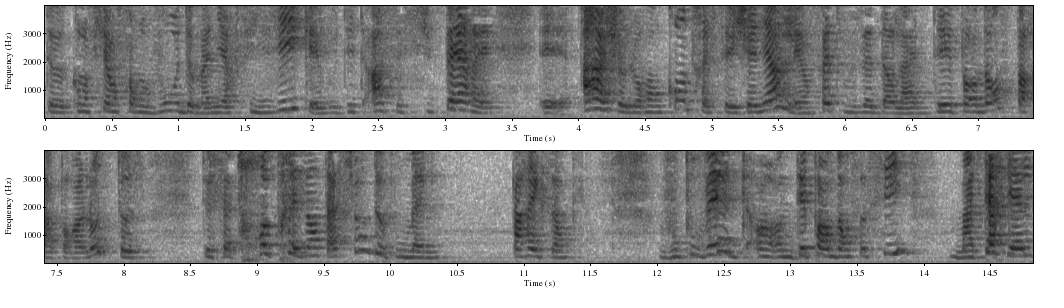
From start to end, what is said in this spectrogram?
de confiance en vous de manière physique et vous dites « Ah, c'est super et, et, ah, je le rencontre et c'est génial » et en fait, vous êtes dans la dépendance par rapport à l'autre de, cette représentation de vous-même, par exemple. Vous pouvez être en dépendance aussi matérielle,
